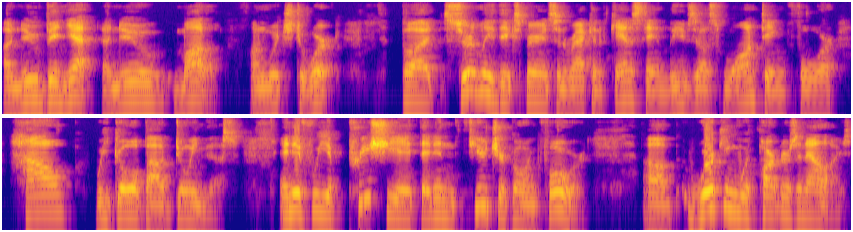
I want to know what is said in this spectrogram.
a new vignette, a new model on which to work. But certainly the experience in Iraq and Afghanistan leaves us wanting for how we go about doing this. And if we appreciate that in the future going forward, uh, working with partners and allies,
